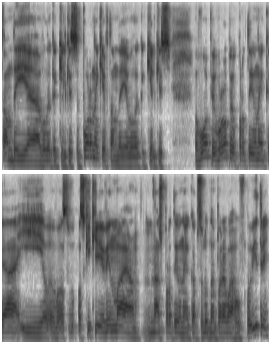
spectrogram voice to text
там, де є велика кількість опорників, там де є велика кількість вопів, ропів противника. І оскільки він має наш противник абсолютну перевагу в повітрі,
